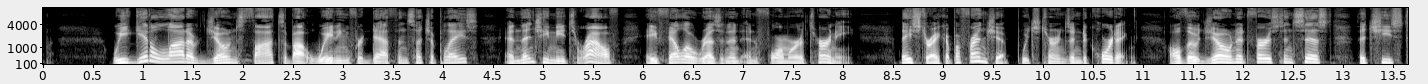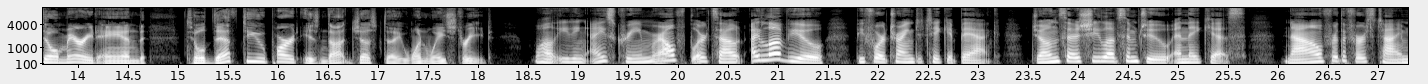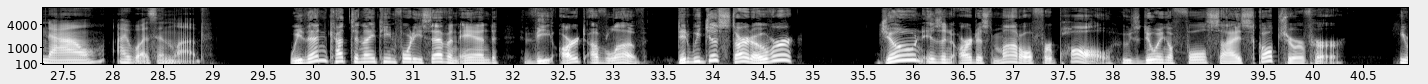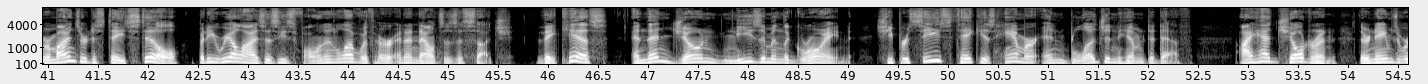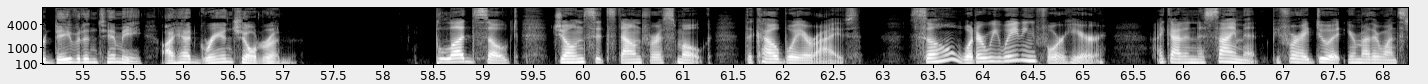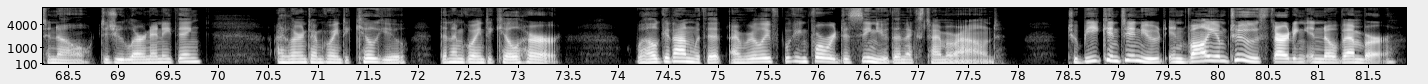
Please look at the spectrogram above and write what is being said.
We get a lot of Joan's thoughts about waiting for death in such a place, and then she meets Ralph, a fellow resident and former attorney. They strike up a friendship, which turns into courting, although Joan at first insists that she's still married and, till death do you part, is not just a one way street. While eating ice cream, Ralph blurts out, I love you, before trying to take it back. Joan says she loves him too, and they kiss. Now, for the first time, now I was in love. We then cut to 1947 and The Art of Love. Did we just start over? Joan is an artist model for Paul, who's doing a full size sculpture of her. He reminds her to stay still, but he realizes he's fallen in love with her and announces as such. They kiss, and then Joan knees him in the groin. She proceeds to take his hammer and bludgeon him to death. I had children. Their names were David and Timmy. I had grandchildren. Blood soaked, Joan sits down for a smoke. The cowboy arrives. So, what are we waiting for here? I got an assignment. Before I do it, your mother wants to know. Did you learn anything? I learned I'm going to kill you, then I'm going to kill her. Well, get on with it. I'm really looking forward to seeing you the next time around. To be continued in Volume 2 starting in November.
